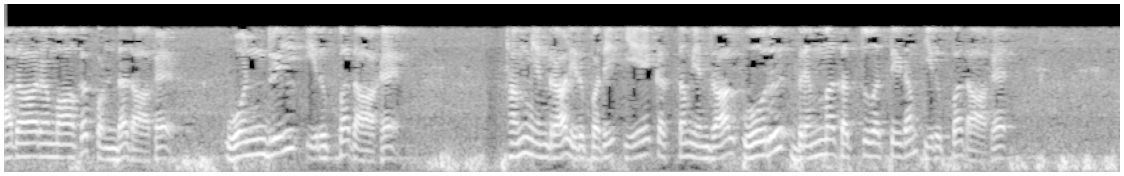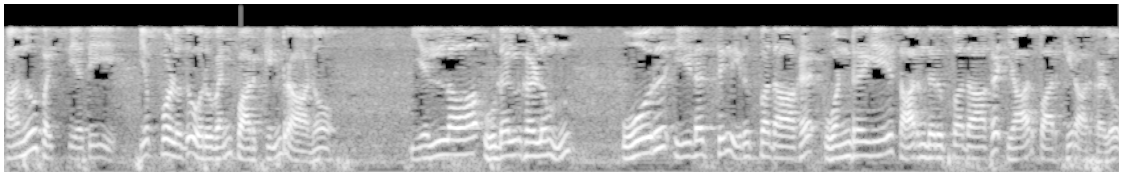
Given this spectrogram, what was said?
ஆதாரமாக கொண்டதாக ஒன்றில் இருப்பதாக. தம் என்றால் இருப்பது ஏகஸ்தம் என்றால் ஒரு பிரம்ம தத்துவத்திடம் இருப்பதாக. அனுபஷ்யதி எப்பொழுது ஒருவன் பார்க்கின்றானோ. எல்லா உடல்களும் ஒரு இடத்தில் இருப்பதாக ஒன்றையே சார்ந்திருப்பதாக யார் பார்க்கிறார்களோ.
